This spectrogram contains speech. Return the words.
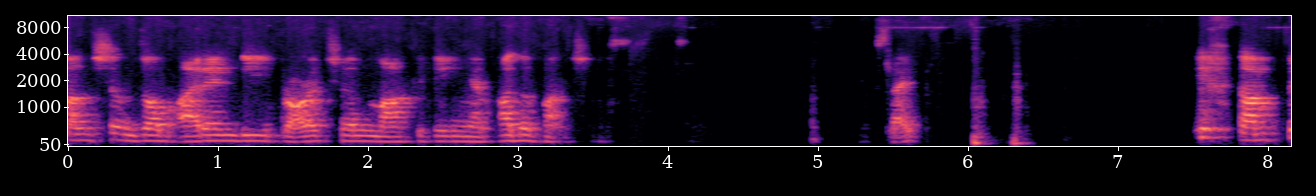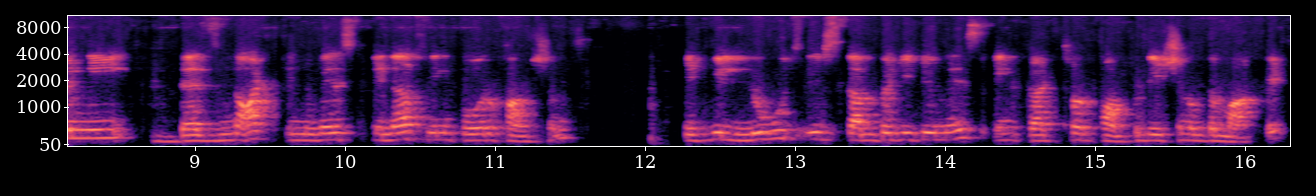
functions of R&D, production, marketing, and other functions? Next slide. If company does not invest enough in core functions, it will lose its competitiveness in cutthroat competition of the market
